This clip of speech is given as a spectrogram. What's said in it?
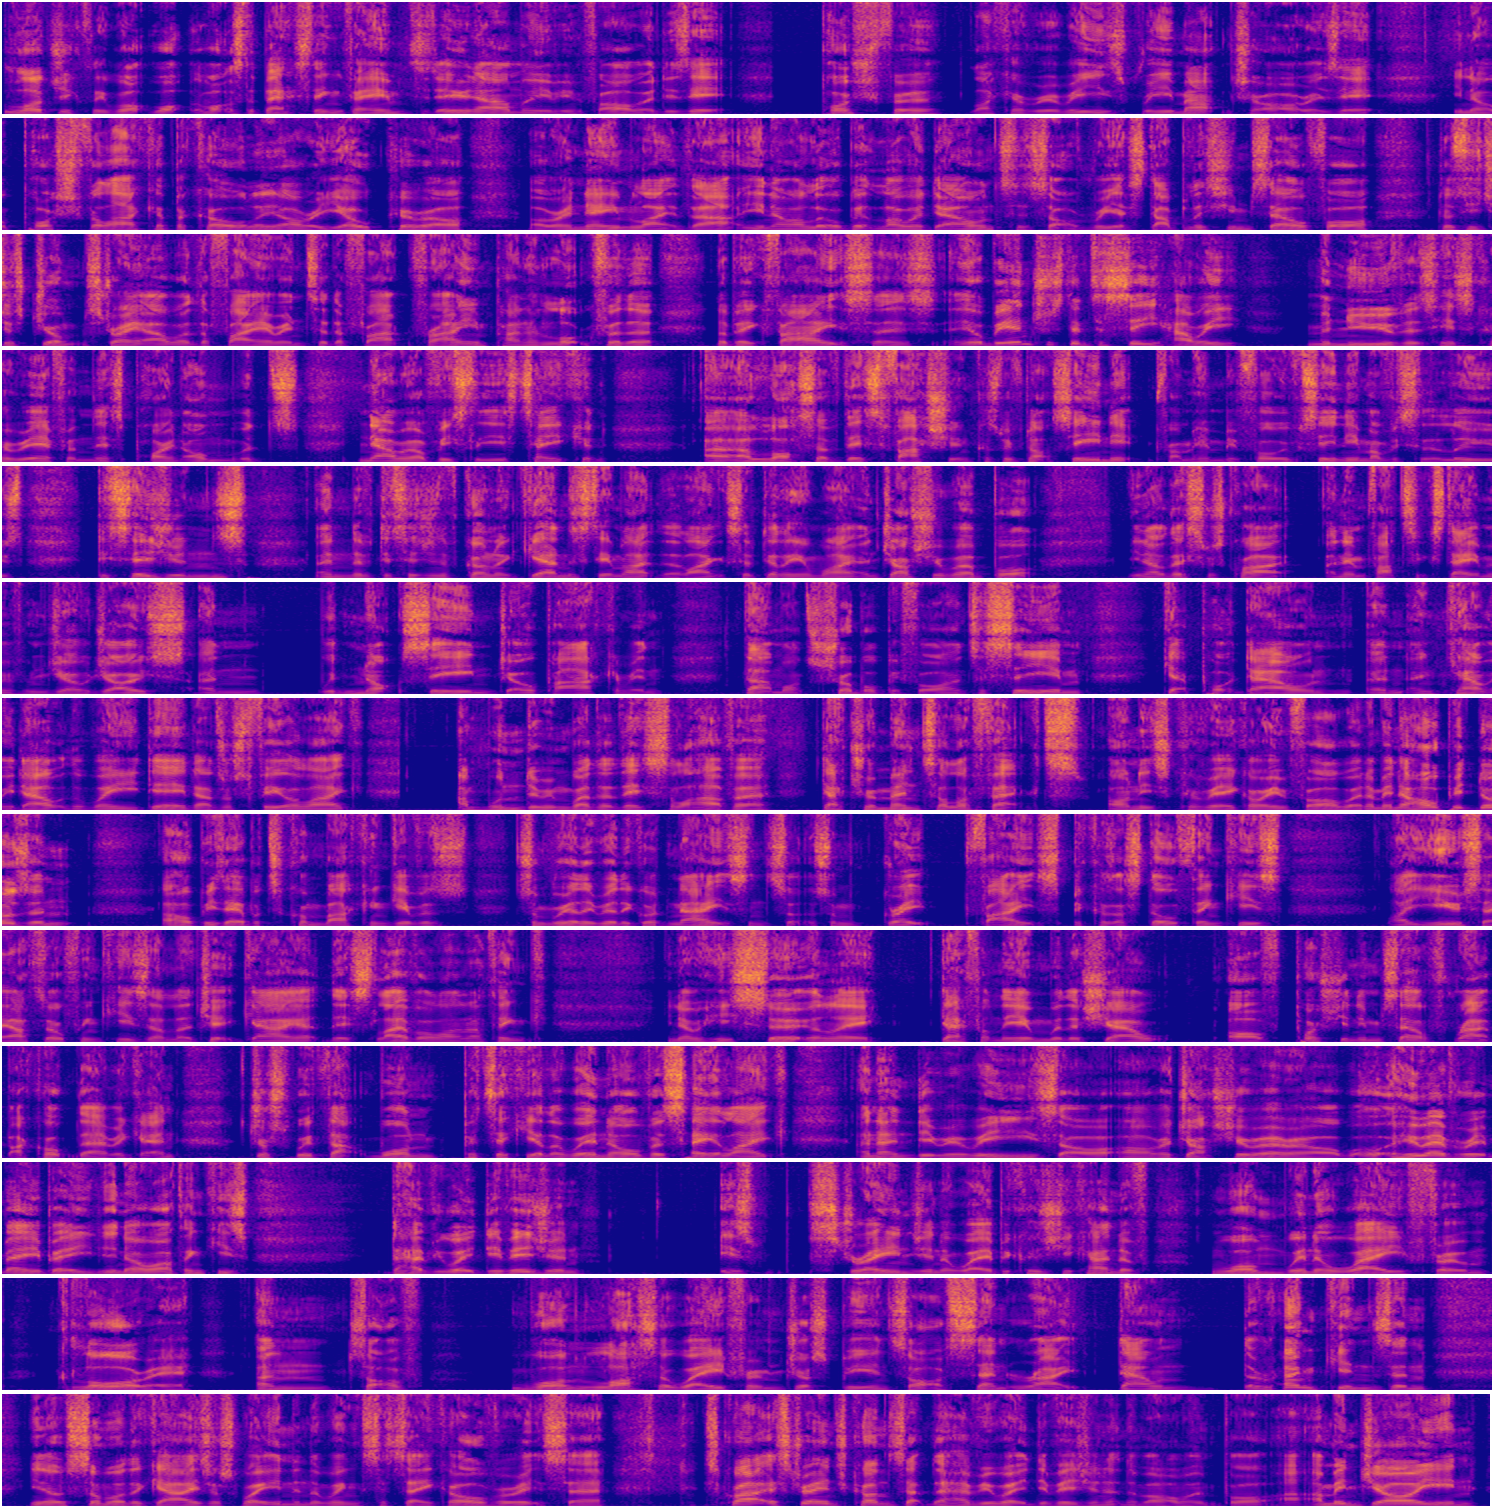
logically, what what what's the best thing for him to do now moving forward? Is it push for like a Ruiz rematch, or is it you know push for like a Bakole or a Yoka or or a name like that? You know, a little bit lower down to sort of re-establish himself, or does he just jump straight out of the fire into the frying pan and look for the the big fights? As, it'll be interesting to see how he maneuvers his career from this point onwards. Now, obviously, he's taken a, loss of this fashion because we've not seen it from him before. We've seen him obviously lose decisions, and the decisions have gone against him, like the likes of Dillian Whyte and Joshua. But you know, this was quite an emphatic statement from Joe Joyce, and we'd not seen Joe Parker in that much trouble before, and to see him get put down and, and counted out the way he did, I just feel like I'm wondering whether this will have a detrimental effect on his career going forward. I mean, I hope it doesn't. I hope he's able to come back and give us some really, really good nights and so, some great fights because I still think he's, like you say, I still think he's a legit guy at this level. And I think, you know, he's certainly definitely in with a shout of pushing himself right back up there again, just with that one particular win over, say, like an Andy Ruiz or, or a Joshua or whoever it may be. You know, I think he's the heavyweight division is strange in a way because you kind of one win away from glory and sort of one loss away from just being sort of sent right down the rankings and you know some other guys just waiting in the wings to take over. It's uh, it's quite a strange concept the heavyweight division at the moment but I'm enjoying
